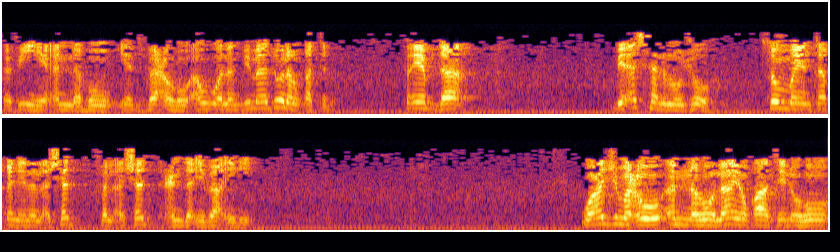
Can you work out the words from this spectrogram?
ففيه أنه يدفعه أولا بما دون القتل فيبدأ بأسهل الوجوه ثم ينتقل إلى الأشد فالأشد عند إبائه. وأجمعوا أنه لا يقاتله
